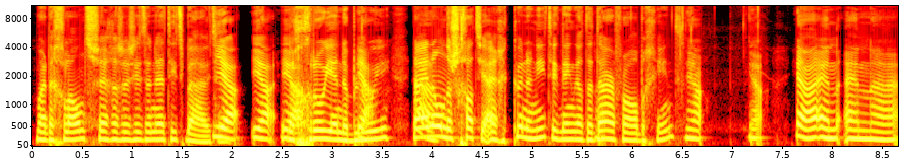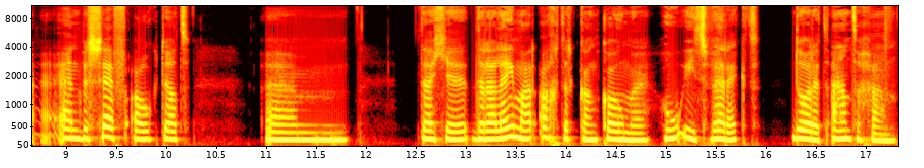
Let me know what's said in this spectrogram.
Maar de glans, zeggen ze, zit er net iets buiten. Ja, ja, ja. De groei en de bloei. Nou, en onderschat je eigen kunnen niet. Ik denk dat het daar vooral begint. Ja, ja. ja en, en, uh, en besef ook dat, um, dat je er alleen maar achter kan komen hoe iets werkt door het aan te gaan.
